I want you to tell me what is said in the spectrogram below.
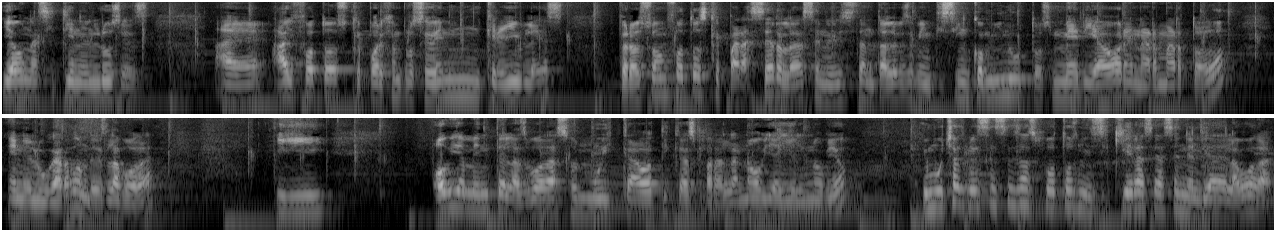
y aún así tienen luces. Eh, hay fotos que, por ejemplo, se ven increíbles, pero son fotos que para hacerlas se necesitan tal vez 25 minutos, media hora en armar todo en el lugar donde es la boda. Y obviamente las bodas son muy caóticas para la novia y el novio. Y muchas veces esas fotos ni siquiera se hacen el día de la boda.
